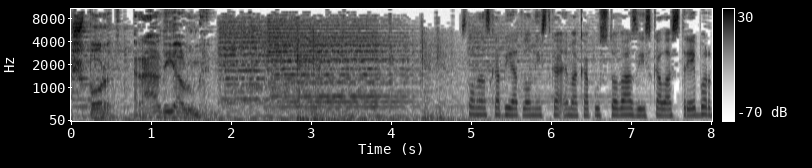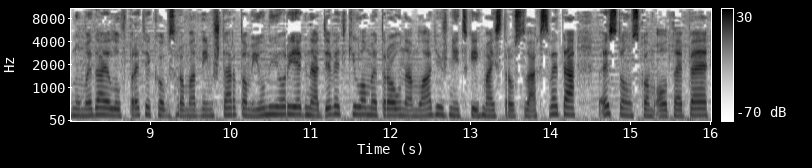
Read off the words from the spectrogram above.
Šport Rádia Lumen. Slovenská biatlonistka Ema Kapustová získala striebornú medailu v pretekoch s hromadným štartom junioriek na 9 kilometrov na mládežníckých majstrovstvách sveta v estonskom OTP.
